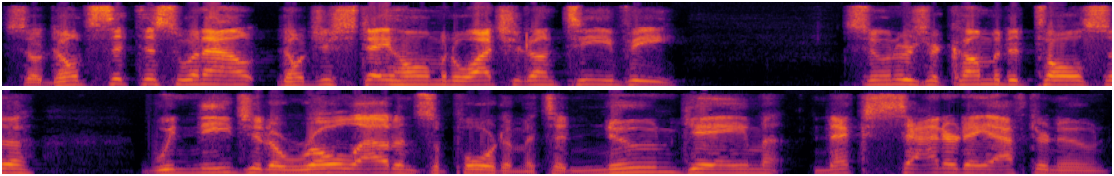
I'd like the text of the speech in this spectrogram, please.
So don't sit this one out. Don't just stay home and watch it on TV. Sooners are coming to Tulsa. We need you to roll out and support them. It's a noon game next Saturday afternoon.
